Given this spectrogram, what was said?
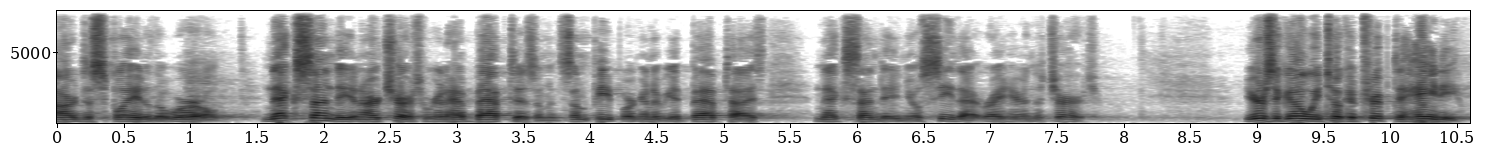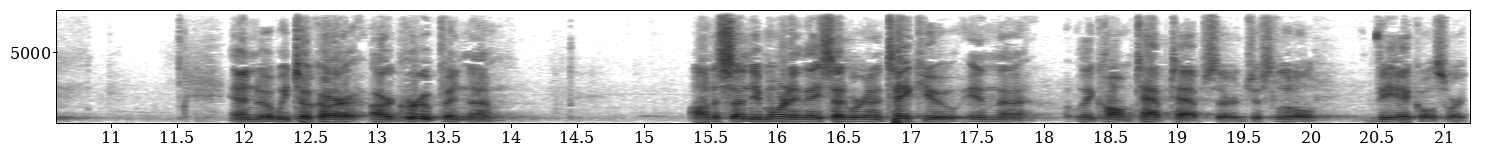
our display to the world. Next Sunday in our church, we're going to have baptism, and some people are going to get baptized next Sunday, and you'll see that right here in the church. Years ago, we took a trip to Haiti. And uh, we took our, our group, and uh, on a Sunday morning, they said, We're going to take you in the, they call them tap taps. They're just little vehicles where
